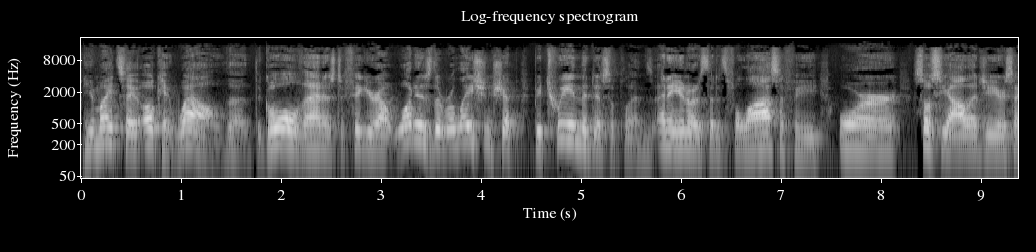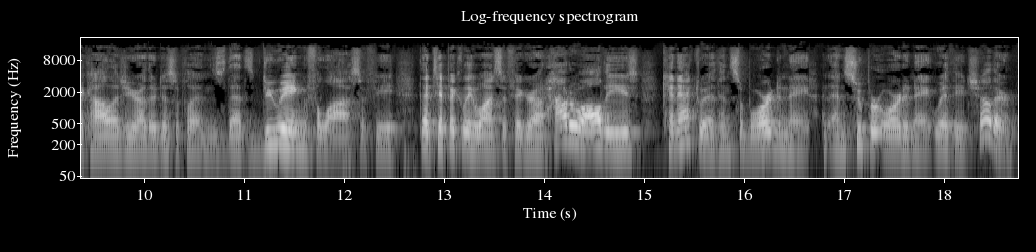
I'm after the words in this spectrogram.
you might say, okay, well, the, the goal then is to figure out what is the relationship between the disciplines. And you notice that it's philosophy or sociology or psychology or other disciplines that's doing philosophy that typically wants to figure out how do all these connect with and subordinate and superordinate with each other.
